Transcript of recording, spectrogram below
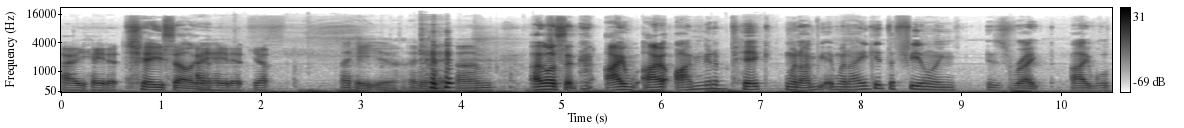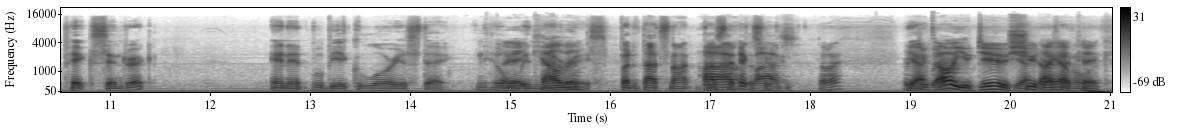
I hate it. Chase Elliott. I hate it. Yep. I hate you. Anyway, um, I listen. I I I'm gonna pick when I'm when I get the feeling is right. I will pick Cindric, and it will be a glorious day, and he'll Okay, win Calvin? that race. But that's not. Uh, That's I not picked this last, weekend. don't I? Or did Yeah. you oh, you do. Shoot, yeah, I got to Kevin won. pick.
